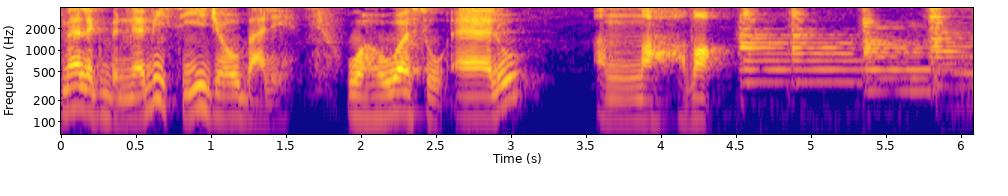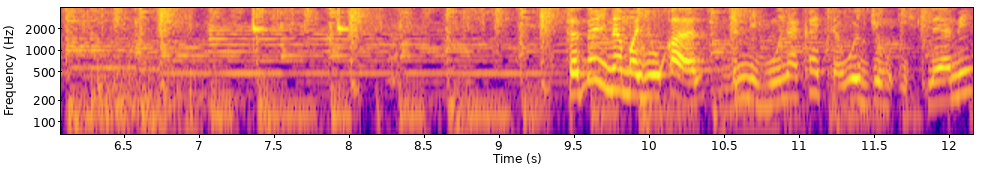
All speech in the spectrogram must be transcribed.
مالك بن نبي سيجاوب عليه. وهو سؤال النهضة. فبينما يقال بأن هناك توجه إسلامي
